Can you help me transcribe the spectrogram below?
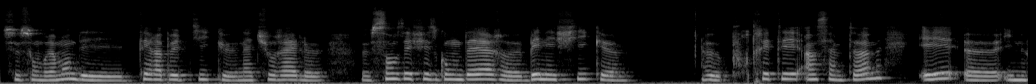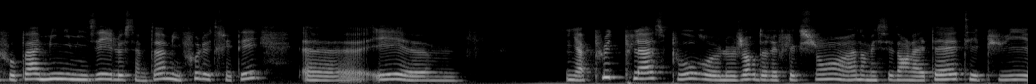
ce sont vraiment des thérapeutiques naturelles sans effet secondaire bénéfiques euh, pour traiter un symptôme et euh, il ne faut pas minimiser le symptôme, il faut le traiter euh, et il n'y a plus de place pour le genre de réflexion ah non mais c'est dans la tête et puis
